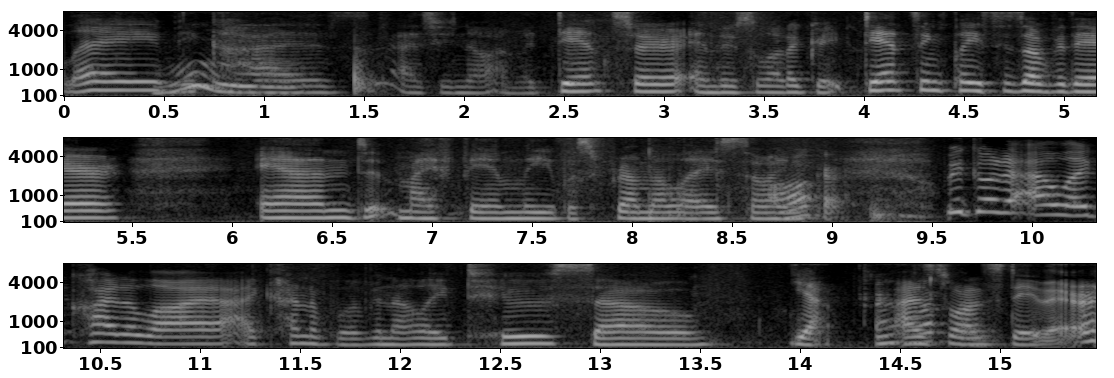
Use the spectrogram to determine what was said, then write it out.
LA Ooh. because, as you know, I'm a dancer, and there's a lot of great dancing places over there. And my family was from LA, so Oh, okay. we go to LA quite a lot. I kind of live in LA too, so yeah, Oh, I just want to stay there.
